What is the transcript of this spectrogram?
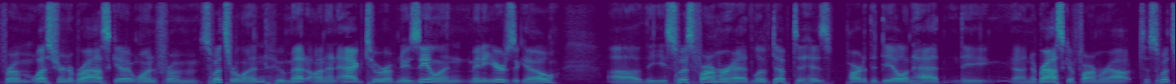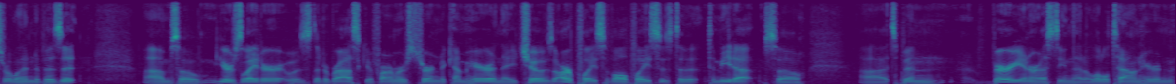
from western Nebraska, one from Switzerland, who met on an ag tour of New Zealand many years ago. Uh, the Swiss farmer had lived up to his part of the deal and had the uh, Nebraska farmer out to Switzerland to visit. Um, so years later, it was the Nebraska farmer's turn to come here, and they chose our place of all places to, to meet up. So uh, it's been very interesting that a little town here in,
